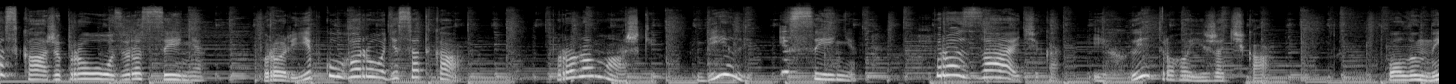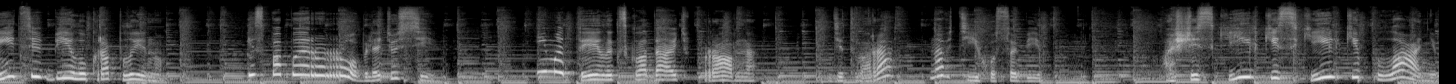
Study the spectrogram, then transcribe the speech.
розкаже про озеро синє, про рібку в городі садка, про ромашки білі і сині, про зайчика і хитрого їжачка, полуниці білу краплину із паперу роблять усі, і метелик складають вправно, дітвора на втіху собі. А ще скільки, скільки планів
